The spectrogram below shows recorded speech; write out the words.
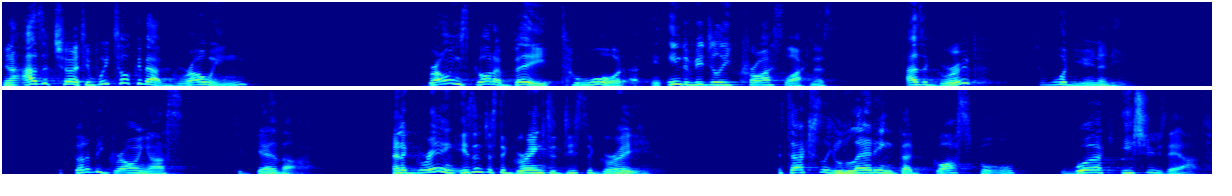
You know, as a church, if we talk about growing, growing's got to be toward individually Christ likeness, as a group, toward unity. It's got to be growing us together. And agreeing isn't just agreeing to disagree, it's actually letting the gospel work issues out,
